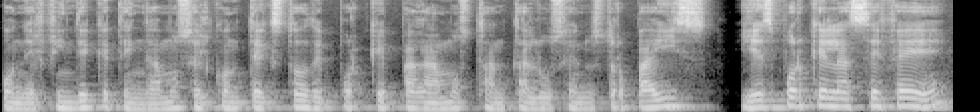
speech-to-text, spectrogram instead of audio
con el fin de que tengamos el contexto de por qué pagamos tanta luz en nuestro país. Y es porque la CFE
